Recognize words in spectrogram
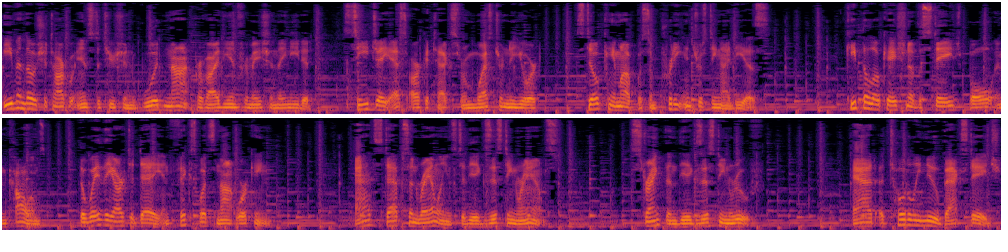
Even though Chautauqua Institution would not provide the information they needed, CJS architects from Western New York still came up with some pretty interesting ideas. Keep the location of the stage, bowl, and columns the way they are today and fix what's not working. Add steps and railings to the existing ramps. Strengthen the existing roof. Add a totally new backstage.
